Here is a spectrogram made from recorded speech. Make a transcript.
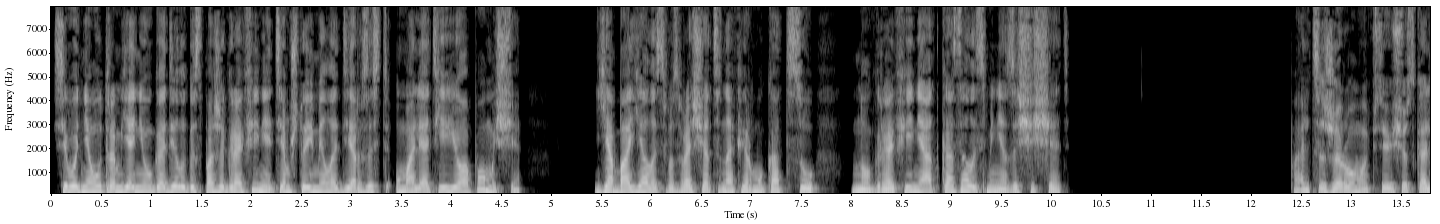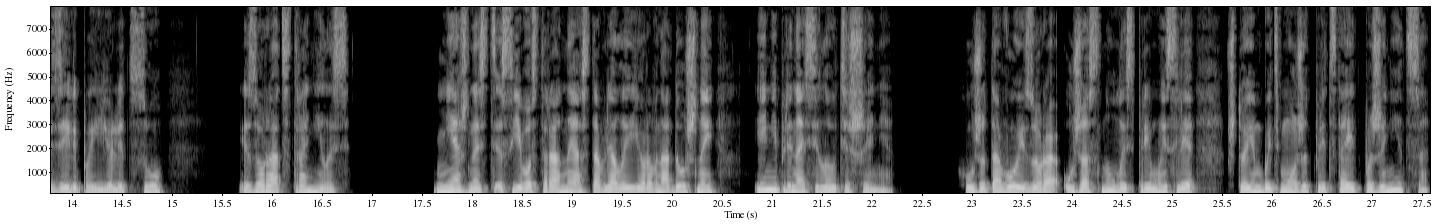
Сегодня утром я не угодила госпоже графине тем, что имела дерзость умолять ее о помощи. Я боялась возвращаться на ферму к отцу, но графиня отказалась меня защищать. Пальцы Жерома все еще скользили по ее лицу, и Зора отстранилась. Нежность с его стороны оставляла ее равнодушной и не приносила утешения. Хуже того, Изора ужаснулась при мысли, что им, быть может, предстоит пожениться.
